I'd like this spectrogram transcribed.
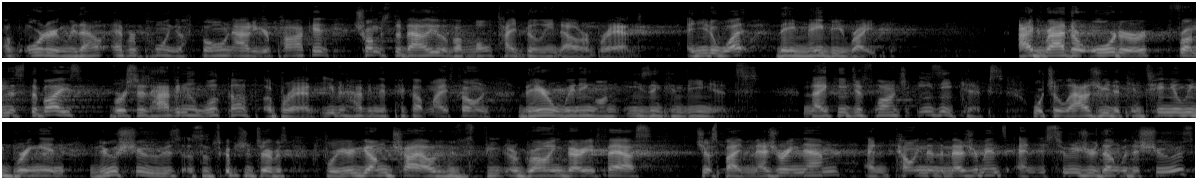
of ordering without ever pulling a phone out of your pocket trumps the value of a multi-billion dollar brand. And you know what? They may be right. I'd rather order from this device versus having to look up a brand, even having to pick up my phone. They're winning on ease and convenience. Nike just launched Easy Kicks, which allows you to continually bring in new shoes, a subscription service for your young child whose feet are growing very fast, just by measuring them and telling them the measurements. And as soon as you're done with the shoes,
